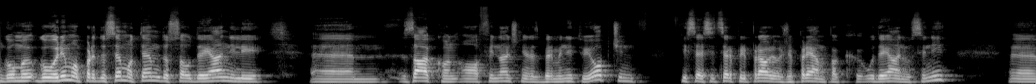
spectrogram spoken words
Govorimo predvsem o tem, da so udejanili eh, zakon o finančni razbremenitvi občin, ki se je sicer pripravljal že prej, ampak udejanil se ni. Eh,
